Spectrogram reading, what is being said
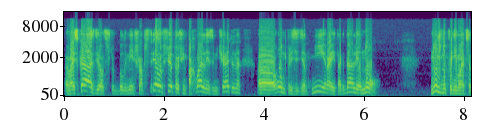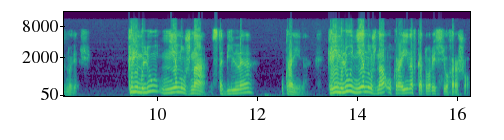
войска, сделать, чтобы было меньше обстрелов. Все это очень похвально и замечательно. Э, он президент мира и так далее. Но нужно понимать одну вещь. Кремлю не нужна стабильная Украина. Кремлю не нужна Украина, в которой все хорошо.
